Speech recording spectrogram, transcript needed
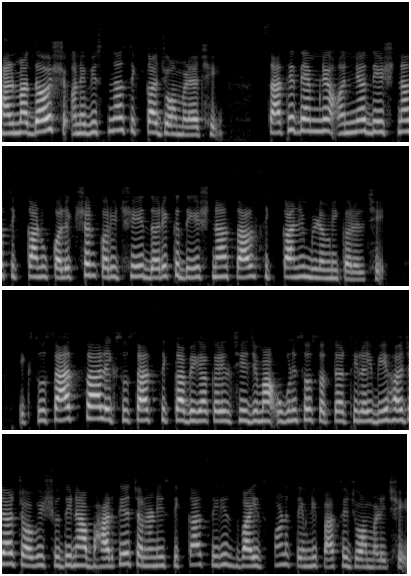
હાલમાં દસ અને વીસના સિક્કા જોવા મળ્યા છે. સાથે તેમણે અન્ય દેશના સિક્કાનું કલેક્શન કર્યું છે. દરેક દેશના સાલ સિક્કાની મેળવણી કરેલ છે. એકસો સાત સાલ એકસો સાત સિક્કા ભેગા કરેલ છે, જેમાં ઓગણીસો સત્તરથી લઈ બે હજાર ચોવીસ સુધીના ભારતીય ચલણી સિક્કા સિરીઝ વાઇઝ પણ તેમની પાસે જોવા મળે છે.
